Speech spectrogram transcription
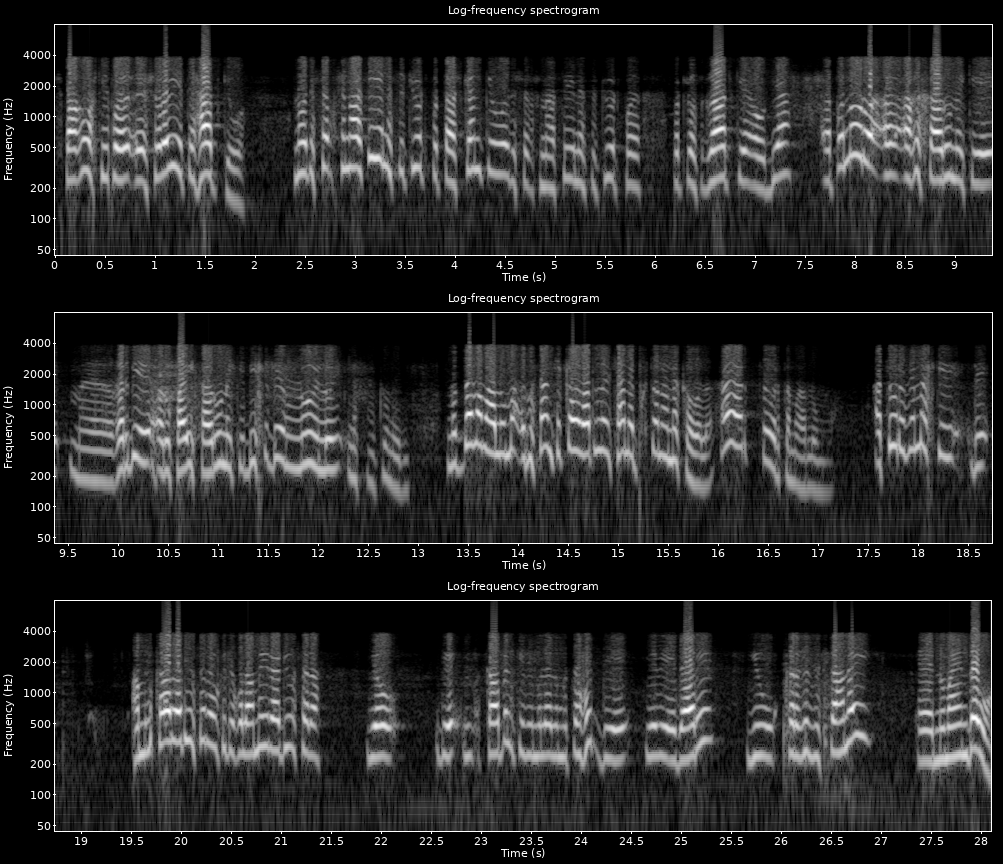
چې په هغه وخت کې په شوروي اتحاد کې و نو د شرقشناسي انسټیټیوټ په تاشکند کې و د شرقشناسي انسټیټیوټ په پټروسګراد کې او بیا په نورو هغه ښارونو کې غربي اروپایي ښارونو کې بیخي ډېر لوی لوی انسټیټونه دي نو دغه معلومه روسان چې کله راتلل چا نه پوښتنه نه کوله هر څه ورته معلوم وو اته ورځې مخکې د امریکا رادیو سره او د غلامۍ رادیو سره یو د کابل کې د ملل متحد د یوې ادارې یو قرغیزستاني نماینده و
